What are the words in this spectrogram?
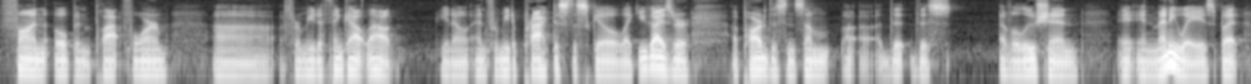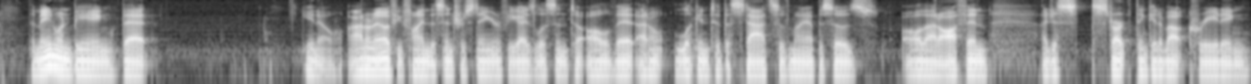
fun, open platform uh, for me to think out loud, you know, and for me to practice the skill. Like you guys are a part of this in some uh, th- this evolution in, in many ways, but the main one being that you know, I don't know if you find this interesting or if you guys listen to all of it. I don't look into the stats of my episodes all that often. I just start thinking about creating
